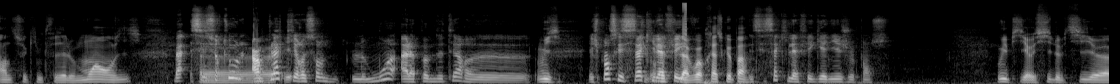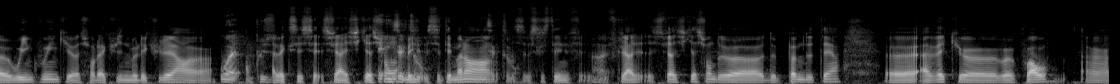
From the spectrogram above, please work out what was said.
un de ceux qui me faisait le moins envie. Bah, c'est Euh, surtout un plat et- qui ressemble le moins à la pomme de terre. euh, Oui, Et je pense que c'est ça en qu'il a fait, fait. tu la vois presque pas. C'est ça qui l'a fait gagner, je pense. Oui, puis il y a aussi le petit euh, wink wink euh, sur la cuisine moléculaire. euh, Ouais, en plus. avec ses ses sphérifications, Exactement. mais c'était malin, hein, parce que c'était une Ouais. sphérification de, de pommes de terre avec poireaux. euh,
